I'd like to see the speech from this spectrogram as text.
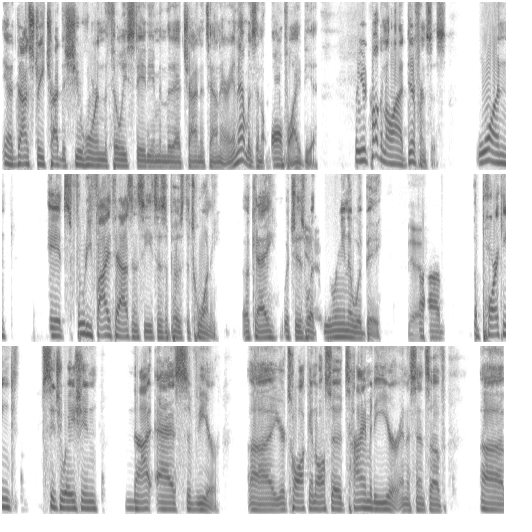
you know, John Street tried to shoehorn the Philly Stadium into that Chinatown area, and that was an awful idea. But you're talking a lot of differences. One, it's 45,000 seats as opposed to 20, okay, which is what the arena would be. Yeah. Uh, the parking situation, not as severe. Uh, you're talking also time of the year in a sense of uh,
